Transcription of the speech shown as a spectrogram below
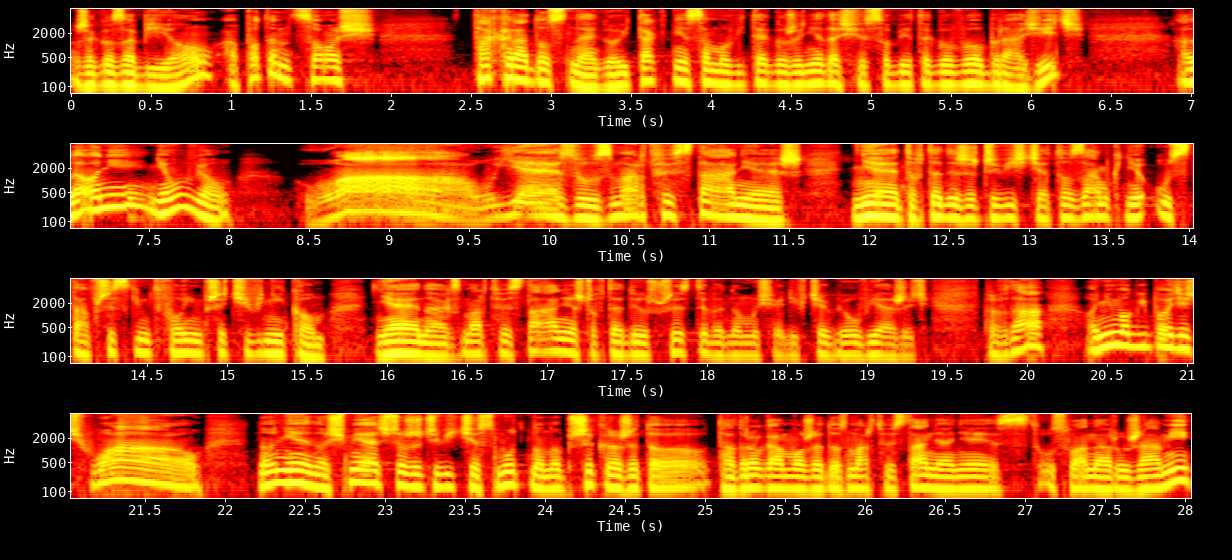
że go zabiją, a potem coś tak radosnego i tak niesamowitego, że nie da się sobie tego wyobrazić, ale oni nie mówią, wow, Jezu, zmartwychwstaniesz. Nie, to wtedy rzeczywiście to zamknie usta wszystkim twoim przeciwnikom. Nie, no jak zmartwychwstaniesz, to wtedy już wszyscy będą musieli w ciebie uwierzyć, prawda? Oni mogli powiedzieć, wow, no nie, no śmierć to rzeczywiście smutno, no przykro, że to ta droga może do zmartwychwstania nie jest usłana różami,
